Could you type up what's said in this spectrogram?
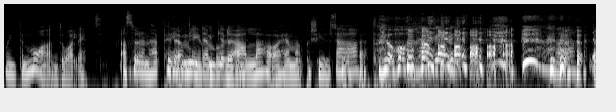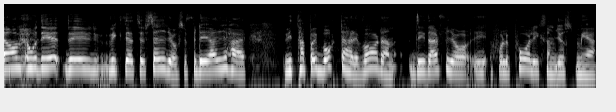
och inte må dåligt. Alltså den här pyramiden borde alla ha hemma på kylskåpet. Ja, ja och det, det är viktigt att du säger det också, för det är ju här, vi tappar ju bort det här i vardagen. Det är därför jag håller på liksom just med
